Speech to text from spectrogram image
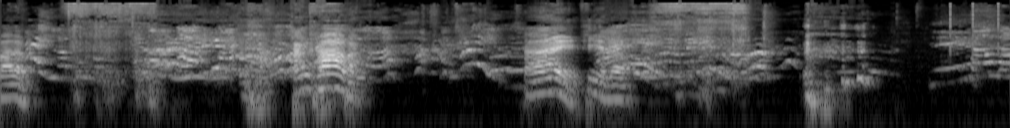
วาแบบใช่เหรอข้างคาบอะ ใช่ พี่เห็นแล้ว เย้เรา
